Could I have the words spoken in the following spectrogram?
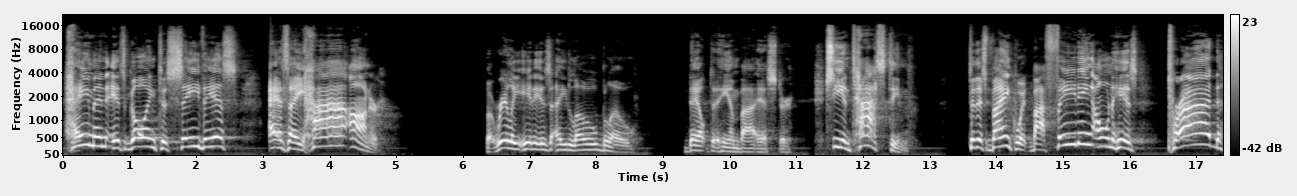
Haman is going to see this as a high honor, but really it is a low blow dealt to him by Esther. She enticed him to this banquet by feeding on his pride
